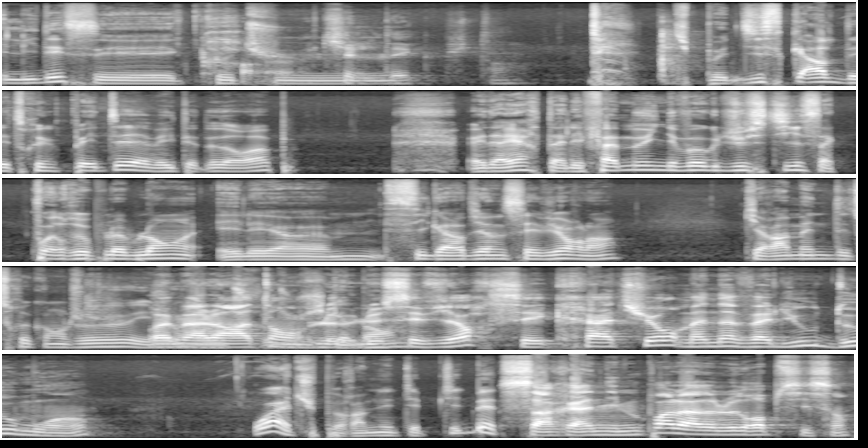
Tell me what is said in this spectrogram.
l'idée c'est que Oh, tu, Quel deck, putain. tu peux discard des trucs pétés avec tes deux drops. Et derrière, t'as les fameux Invoke Justice à quadruple blanc et les euh, Sea Guardian Savior là, qui ramènent des trucs en jeu. et Ouais, mais alors attends, le, le. Savior c'est créature mana value 2 ou moins. Ouais, tu peux ramener tes petites bêtes. Ça réanime pas la- le drop 6, hein,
